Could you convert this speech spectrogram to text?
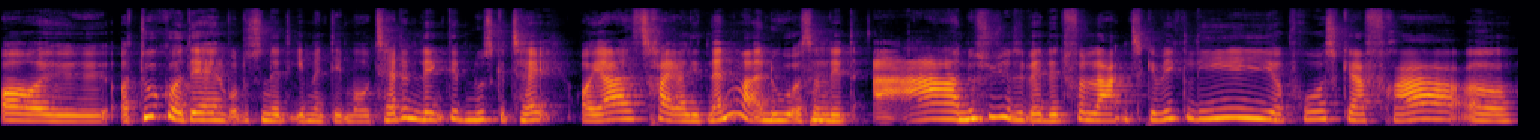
Og, øh, og du går derhen, hvor du sådan lidt, jamen det må jo tage den længde, det nu skal tage. Og jeg trækker lidt den anden vej nu, og sådan mm. lidt, ah, nu synes jeg, det bliver lidt for langt. Skal vi ikke lige og prøve at skære fra? Og,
